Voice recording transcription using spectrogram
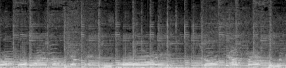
น้องบอกว่าน้องอยากแตะครูพลอย น้องอยากแตะครูเ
